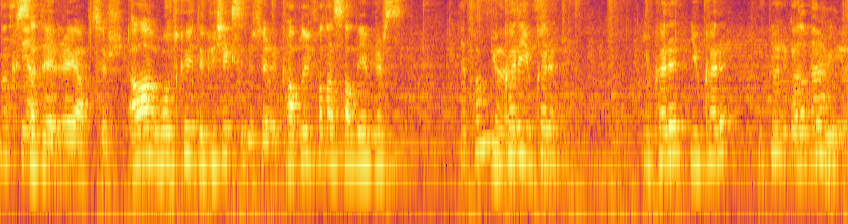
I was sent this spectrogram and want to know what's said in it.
Nasıl Kısa yaptın? devre yaptır. Aa vodkayı dökeceksin üzerine. Kabloyu falan sallayabilirsin. Yapamıyorum. Yukarı yukarı. Yukarı yukarı. Yukarı Hı, göndermiyor.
